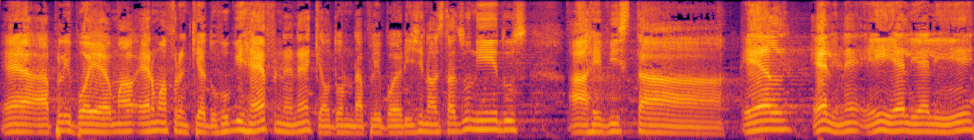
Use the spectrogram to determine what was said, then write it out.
é, a Playboy é uma, era uma franquia do Hugh Hefner, né, que é o dono da Playboy original Estados Unidos. A revista L, L, né, E-L-L-E,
